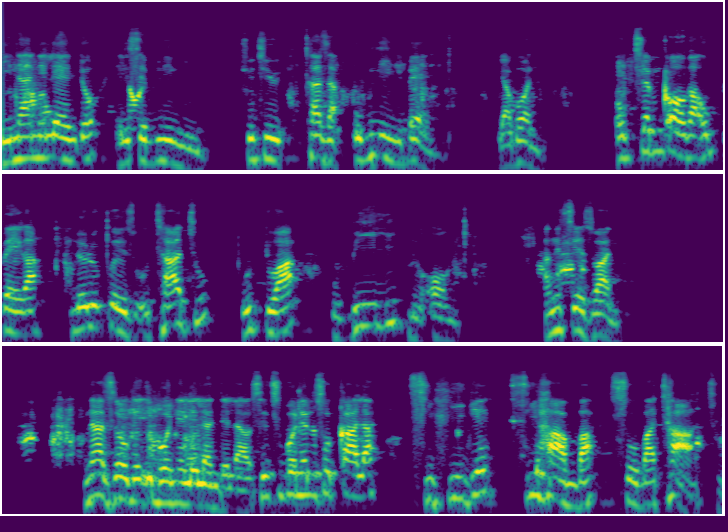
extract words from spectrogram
inani lento elisebuningini. Shuthi chaza ubuningi bento. Yabona? Okusemqoka ukubheka lolu cwezu uthathu udwa ubili no-onke angithi siyezwana nazo-ke ibonelo elandelayo. Sithi isibonelo sokuqala sifike sihamba sobathathu.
